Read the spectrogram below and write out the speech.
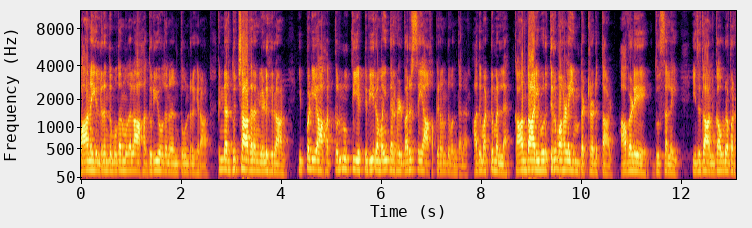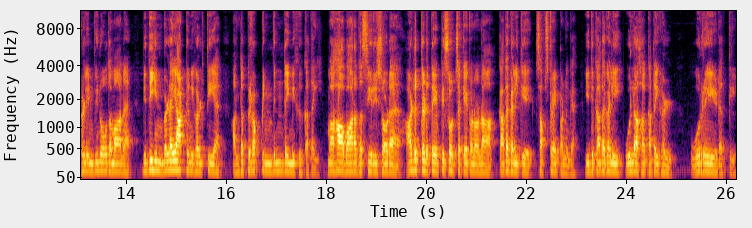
பானையிலிருந்து முதன் முதலாக துரியோதனன் தோன்றுகிறான். பின்னர் துச்சாதரன் எழுகிறான். இப்படியாக தொண்ணூத்தி எட்டு வீர மைந்தர்கள் வரிசையாக பிறந்து வந்தனர். அது மட்டுமல்ல காந்தாரி ஒரு திருமகளையும் பெற்றெடுத்தாள். அவளே துசலை. இதுதான் கௌரவர்களின் வினோதமான விதியின் விளையாட்டு நிகழ்த்திய அந்த பிறப்பின் விந்தை மிகு கதை. மகாபாரத சீரீஸோட அடுத்தடுத்த எபிசோட்ஸை கேட்கணும்னா கதகளிக்கு சப்ஸ்கிரைப் பண்ணுங்க. இது கதகளி உலக கதைகள் ஒரே இடத்தில்.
